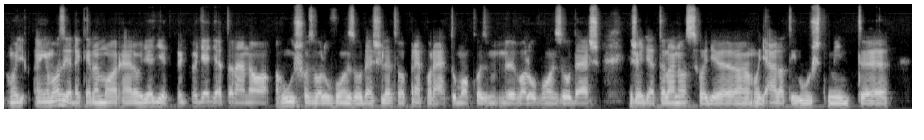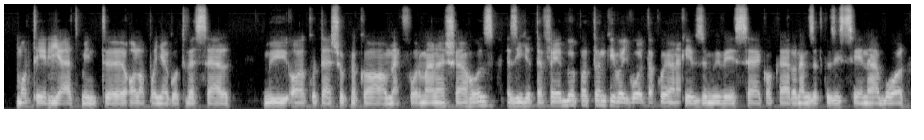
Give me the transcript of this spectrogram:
hogy engem az érdekel a marhára, hogy, egy, hogy, hogy egyáltalán a, a húshoz való vonzódás, illetve a preparátumokhoz való vonzódás, és egyáltalán az, hogy, hogy állati húst, mint matériát, mint alapanyagot veszel műalkotásoknak a megformálásához. Ez így a te fejedből pattant ki, vagy voltak olyan képzőművészek, akár a nemzetközi szénából,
